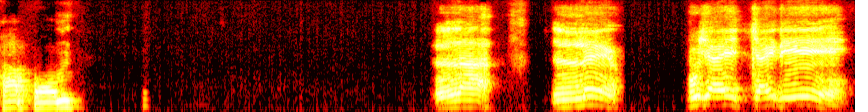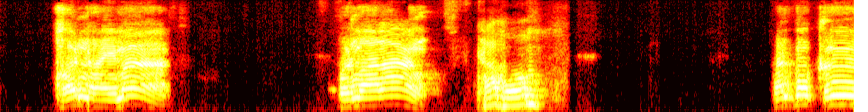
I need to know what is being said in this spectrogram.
ครับผมละเลขผู้ใหญ่ใจดีเพิ่นให้มาเพิ่นมาล่าง ครับผม นั่นก็คือ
